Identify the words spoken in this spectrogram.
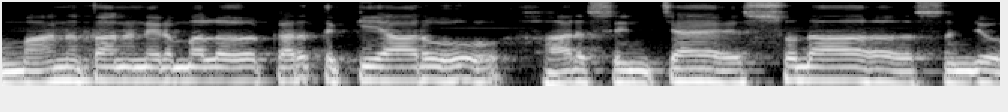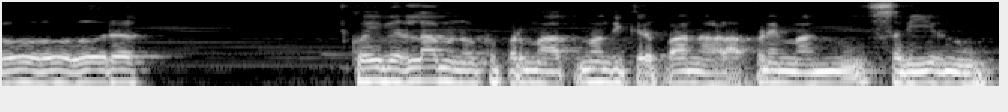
ਮਨ ਤਨ ਨਿਰਮਲ ਕਰਤ ਕਿਆਰੋ, ਹਰ ਸਿੰਚੈ ਸੁਦਾ ਸੰਜੋਰ। ਕੋਈ ਵਿਰਲਾ ਮਨੁੱਖ ਪਰਮਾਤਮਾ ਦੀ ਕਿਰਪਾ ਨਾਲ ਆਪਣੇ ਮਨ ਨੂੰ, ਸਰੀਰ ਨੂੰ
